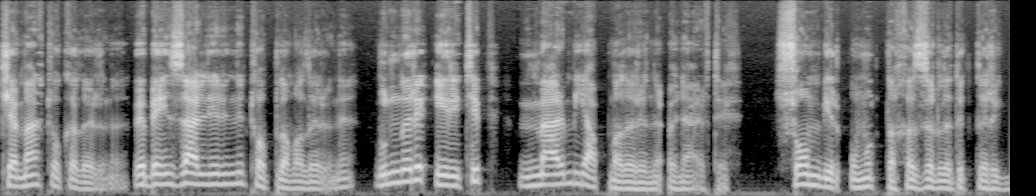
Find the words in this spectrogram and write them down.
kemer tokalarını ve benzerlerini toplamalarını, bunları eritip mermi yapmalarını önerdi. Son bir umutla hazırladıkları gümüş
